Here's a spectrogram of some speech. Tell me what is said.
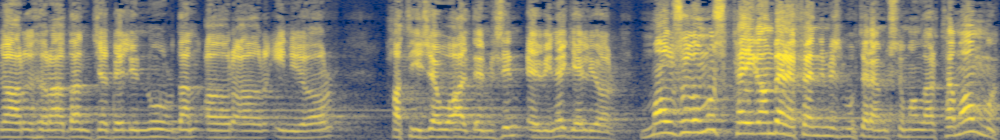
Gar-ı Hıra'dan, Cebeli Nur'dan ağır ağır iniyor. Hatice validemizin evine geliyor. Mavzuumuz Peygamber Efendimiz muhterem Müslümanlar tamam mı?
